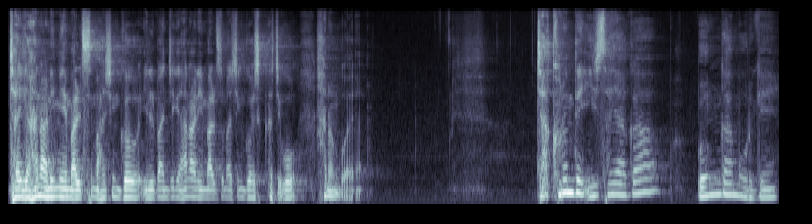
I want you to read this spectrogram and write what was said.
자기가 하나님이 말씀하신 거 일반적인 하나님 말씀하신 것 가지고 하는 거예요. 자 그런데 이사야가 뭔가 모르게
